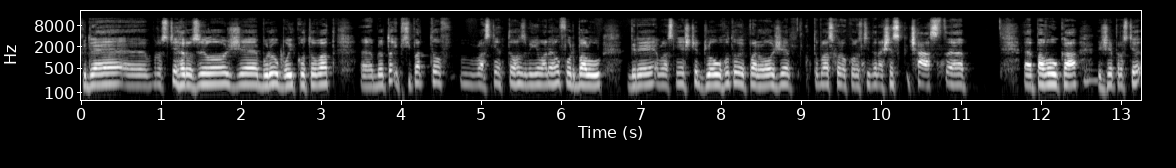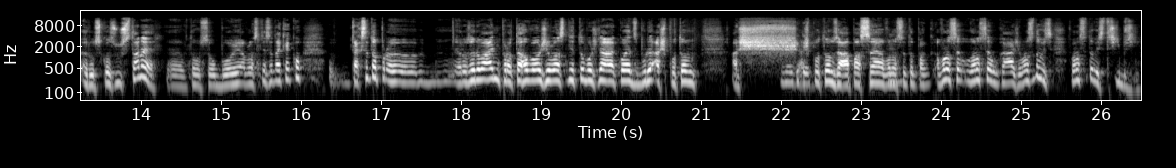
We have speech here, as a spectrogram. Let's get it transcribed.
kde prostě hrozilo, že budou bojkotovat. Byl to i případ to, vlastně toho zmiňovaného fotbalu, kdy vlastně ještě dlouho to vypadalo, že to byla skoro okolností ta naše část Pavouka, že prostě Rusko zůstane v tom souboji a vlastně se tak jako, tak se to pro, rozhodování protahovalo, že vlastně to možná nakonec bude až potom, až, až po tom zápase a ono hmm. se to pak, a ono se, ono se ukáže, ono se to, ono se to vystříbří.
